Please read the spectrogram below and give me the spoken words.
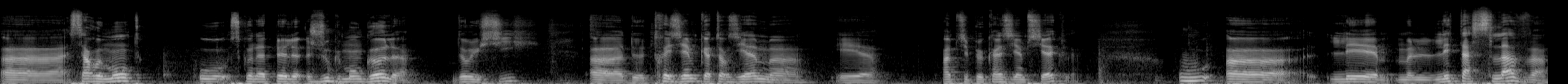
ça remonte au ce qu'on appelle joug mongol de Russie, de 13e, 14e et un petit peu 15e siècle où euh, l'État slave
